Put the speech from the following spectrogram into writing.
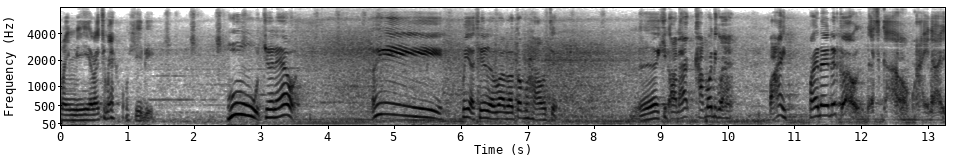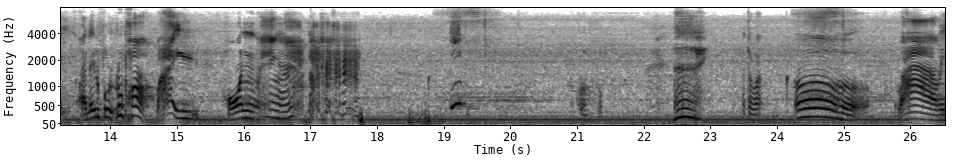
ไม่มีอะไรใช่ไหมโอเคดีฮู้เจอแล้วเฮ้ยไม่อยากเชื่อเลยว่าเราต้องหามาเจอเออคิดออกนะขับรถดีกว่า ไปไปเลย let's go let's go ไปเลยไปเลยลูกลูกพ่อไปโหนแม่งนะเฮ้ยแต่ว่าโอ้โหว้าวมี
